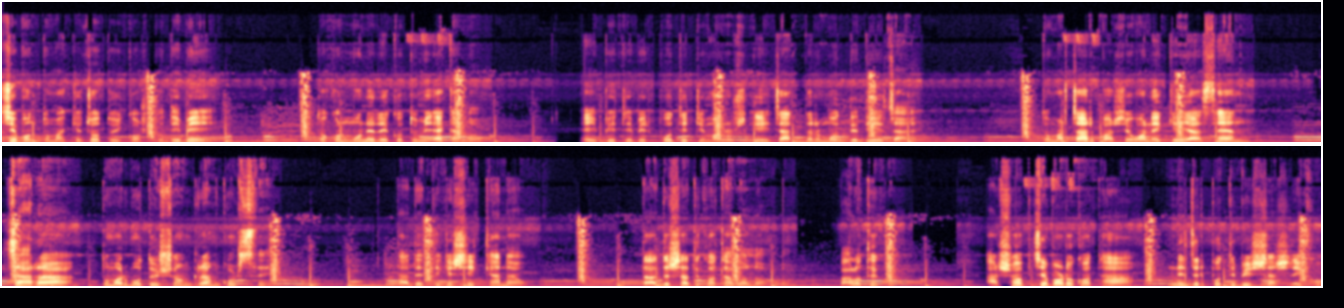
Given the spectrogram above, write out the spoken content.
জীবন তোমাকে যতই কষ্ট দেবে তখন মনে রেখো তুমি একা নও। এই পৃথিবীর প্রতিটি মানুষ এই যাত্রার মধ্যে দিয়ে যায়। তোমার চারপাশে অনেকেই আছেন যারা তোমার মতোই সংগ্রাম করছে। তাদের থেকে শিক্ষা নাও। তাদের সাথে কথা বলো। ভালো থেকো। আর সবচেয়ে বড় কথা, নিজের প্রতি বিশ্বাস রেখো।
